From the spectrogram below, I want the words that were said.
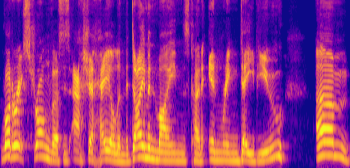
Roderick Strong versus Asher Hale in the Diamond Mines kind of in ring debut. Um,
